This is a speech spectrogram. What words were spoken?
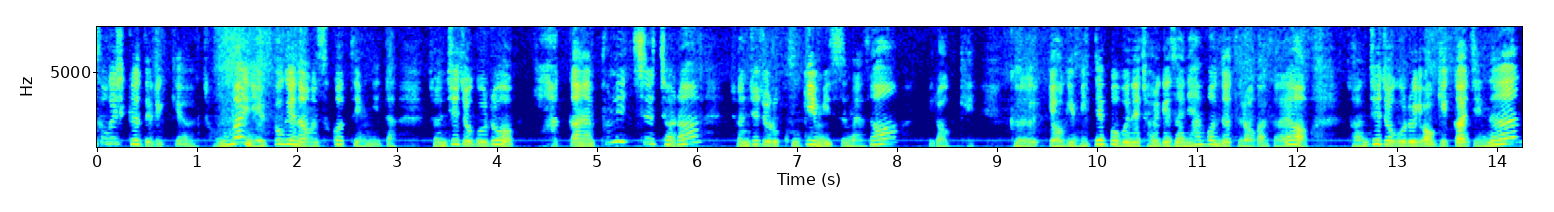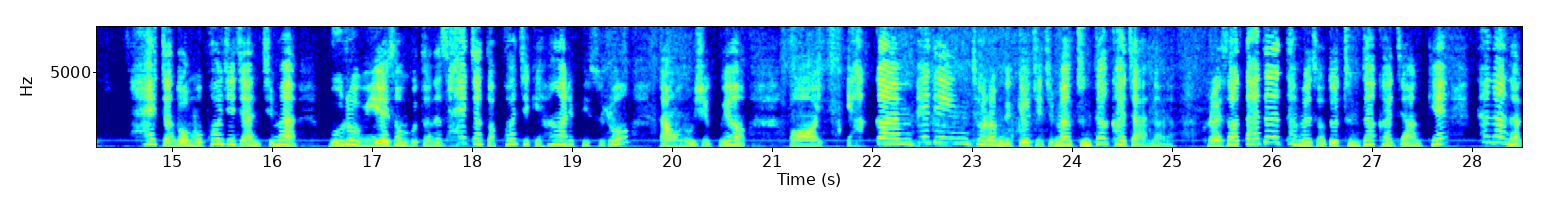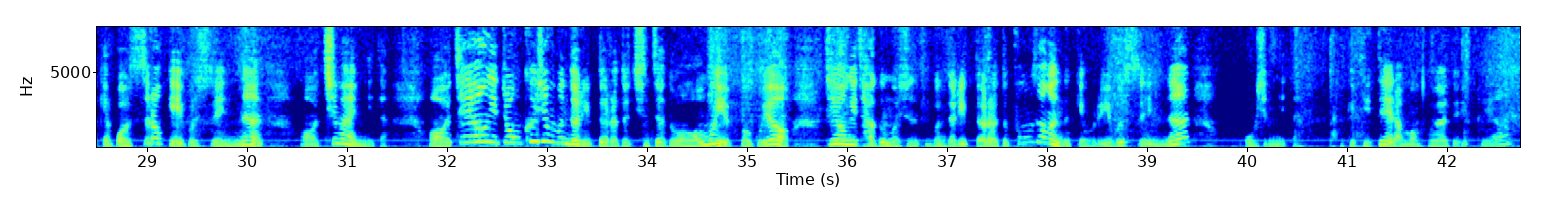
소개시켜 드릴게요. 정말 예쁘게 나온 스커트입니다. 전체적으로 약간 플리츠처럼 전체적으로 구김이 있으면서 이렇게 그 여기 밑에 부분에 절개선이 한 번 더 들어가서요. 전체적으로 여기까지는 살짝 너무 퍼지지 않지만 무릎 위에 선부터는 살짝 더 퍼지게 항아리 핏으로 나온 옷이고요. 어, 약간 패딩처럼 느껴지지만 둔탁하지 않아요. 그래서 따뜻하면서도 둔탁하지 않게 편안하게 멋스럽게 입을 수 있는 어, 치마입니다. 어, 체형이 좀 크신 분들 입더라도 진짜 너무 예쁘고요. 체형이 작은 분들 입더라도 풍성한 느낌으로 입을 수 있는 옷입니다. 이렇게 디테일 한번 보여드릴게요.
